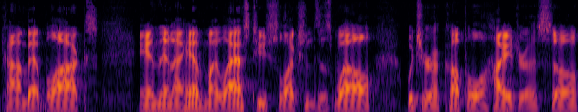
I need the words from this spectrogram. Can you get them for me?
combat blocks, and then I have my last two selections as well, which are a couple of hydras. So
